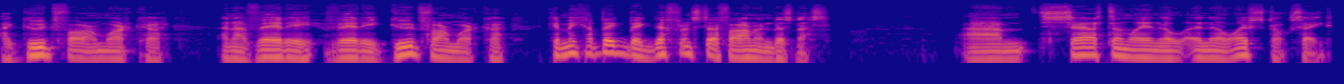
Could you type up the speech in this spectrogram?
a good farm worker, and a very very good farm worker can make a big big difference to a farming business. Um, certainly in the in the livestock side.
